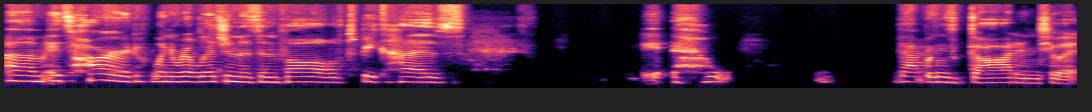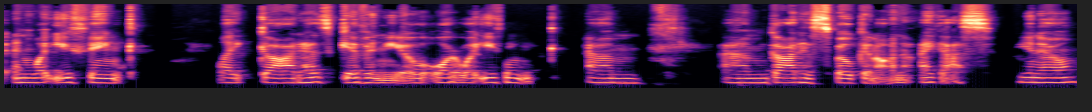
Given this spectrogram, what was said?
Um, it's hard when religion is involved because it, that brings God into it and what you think like God has given you or what you think um, um, God has spoken on, I guess, you know?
